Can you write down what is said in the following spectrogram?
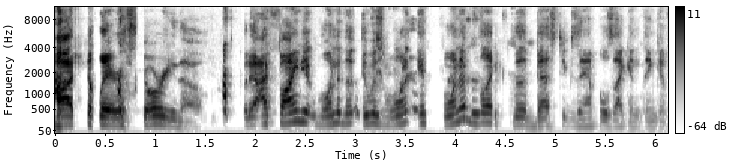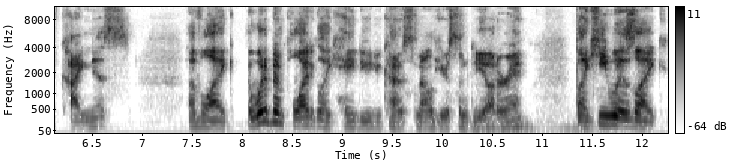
Todd Schiller story, though. But I find it one of the. It was one. It's one of like the best examples I can think of kindness of like it would have been polite like, hey dude, you kind of smell, here's some deodorant. But like he was like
